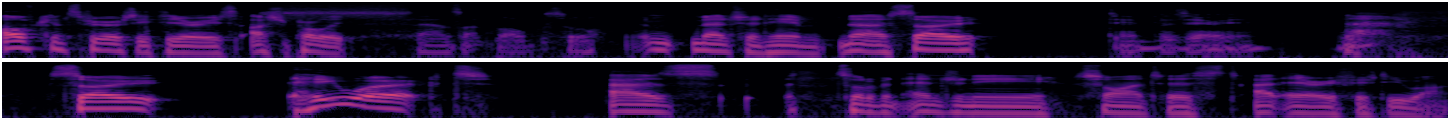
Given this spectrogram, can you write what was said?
Of conspiracy theories, I should probably sounds like Bulbasaur. m- mention him. No, so Damn Blazarian. so he worked as sort of an engineer scientist at Area 51.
